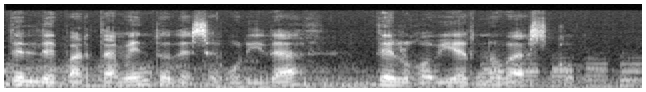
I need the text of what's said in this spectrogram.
del Departamento de Seguridad del Gobierno Vasco.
